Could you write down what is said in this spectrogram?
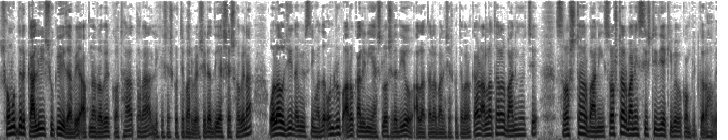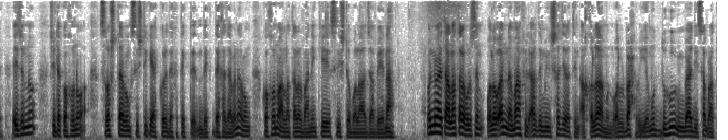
সমুদ্রের কালি শুকিয়ে যাবে, আপনার রবের কথা তারা লিখে শেষ করতে পারবে। সেটা দিয়ে শেষ হবে না। ওলাউজিন আমি মুসলিম অনুরূপ আরও কালি নিয়ে আসলো, সেটা দিয়েও আল্লাহ তালার বাণী শেষ করতে পারবে। কারণ আল্লাহ তালার বাণী হচ্ছে স্রষ্টার বাণী। স্রষ্টার বাণী সৃষ্টি দিয়ে কীভাবে কমপ্লিট করা হবে? এই জন্য সেটা কখনো স্রষ্টা এবং সৃষ্টিকে এক করে দেখা দেখা যাবে না এবং কখনো আল্লাহ তালার বাণীকে সৃষ্ট বলা যাবে না। অন্য আয়তে আল্লাহ তালা বলেছেন ওলাউ আন্না মাহফিল আর্দি মিন শাজরাতিন আকলামুন ওয়াল বাহরু ইয়ামুদ্দুহু মিন বাদি সাবআতু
